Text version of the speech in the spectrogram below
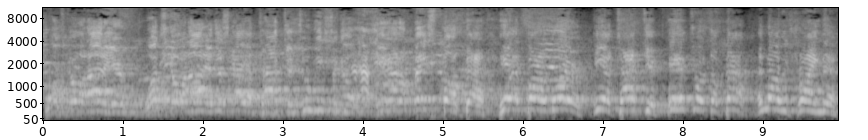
What's going on here? What's going on here? This guy attacked you two weeks ago. He had a baseball bat. He had barbed wire. He attacked you. He hit you with a bat. And now he's trying this.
